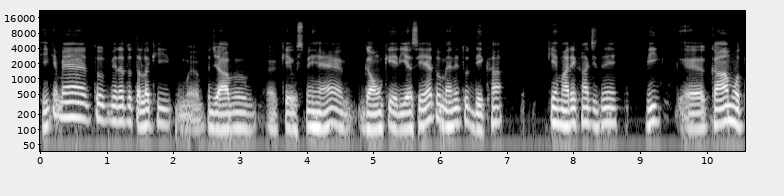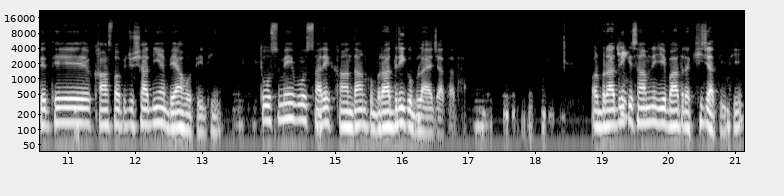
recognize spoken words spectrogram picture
ठीक है? मैं तो मेरा तो तलक ही पंजाब के उसमें है गाँव के एरिया से है तो मैंने तो देखा कि हमारे यहाँ जितने भी काम होते थे ख़ास तौर पे जो शादियाँ ब्याह होती थी तो उसमें वो सारे ख़ानदान को बरादरी को बुलाया जाता था। और बरादरी के सामने ये बात रखी जाती थी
